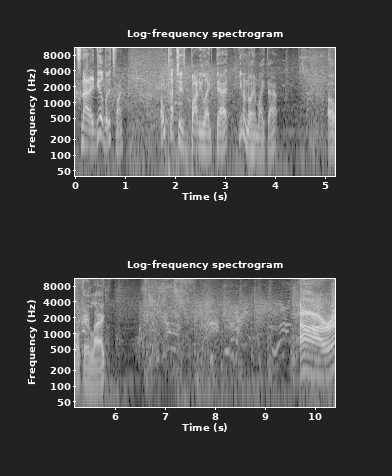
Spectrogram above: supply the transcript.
It's not ideal, but it's fine. Don't touch his body like that. You don't know him like that. Oh, okay, lag. All right.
